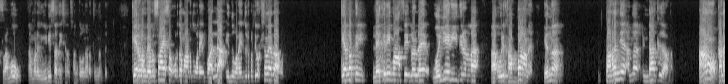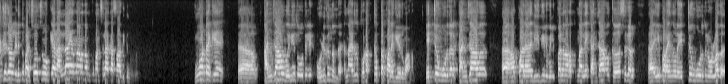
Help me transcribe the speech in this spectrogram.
ശ്രമവും നമ്മുടെ വി ഡി സതീശനും സംഘവും നടത്തുന്നുണ്ട്. കേരളം വ്യവസായ സൗഹൃദമാണെന്ന് പറയുമ്പോൾ അല്ല എന്ന് പറയുന്ന ഒരു പ്രതിപക്ഷ നേതാവ്. കേരളത്തിൽ ലഹരി മാഫിയകളുടെ വലിയ രീതിയിലുള്ള ഒരു ഹബ്ബാണ് എന്ന് പറഞ്ഞ് അങ്ങ് ഉണ്ടാക്കുകയാണ് ആണോ? കണക്കുകൾ എടുത്ത് പരിശോധിച്ച് നോക്കിയാൽ അല്ല എന്നാണ് നമുക്ക് മനസ്സിലാക്കാൻ സാധിക്കുന്നത്. ഇങ്ങോട്ടേക്ക് കഞ്ചാവ് വലിയ തോതിൽ ഒഴുകുന്നുണ്ട്. എന്നായിരുന്നു തുടക്കത്തെ പല ഗീർവാണം. ഏറ്റവും കൂടുതൽ കഞ്ചാവ് പല രീതിയിൽ വിൽപ്പന നടത്തുന്ന അല്ലെങ്കിൽ കഞ്ചാവ് കേസുകൾ ഈ പറയുന്ന പോലെ ഏറ്റവും കൂടുതൽ ഉള്ളത്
